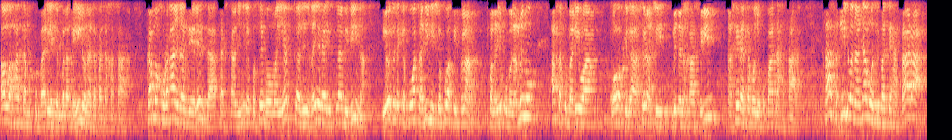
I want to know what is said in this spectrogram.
Allah hatamkubalia jambo lake hilo na atapata hasara. Kama Qur'an inavyoeleza katika nyingine kusema man yabtaghi ghaira islami dina yote atakayefuata dini isiyokuwa Kiislamu fala yukubala minhu hata kubaliwa wa fil akhirati min al-khasirin akhira atakuwa kupata hasara. Sasa ili wanadamu wasipate hasara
